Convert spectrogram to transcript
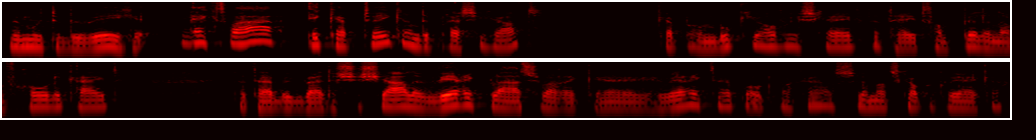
We moeten bewegen. Echt waar. Ik heb twee keer een depressie gehad. Ik heb er een boekje over geschreven. Dat heet Van pillen naar vrolijkheid. Dat heb ik bij de sociale werkplaats waar ik eh, gewerkt heb, ook nog hè, als eh, maatschappelijk werker.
